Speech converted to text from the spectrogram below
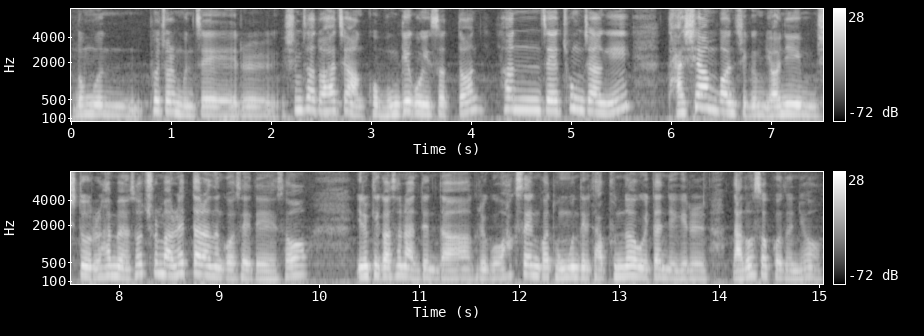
논문 표절 문제를 심사도 하지 않고 뭉개고 있었던 현재 총장이 다시 한번 지금 연임 시도를 하면서 출마를 했다라는 것에 대해서 이렇게 가서는 안 된다. 그리고 학생과 동문들이 다 분노하고 있다는 얘기를 나눴었거든요.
